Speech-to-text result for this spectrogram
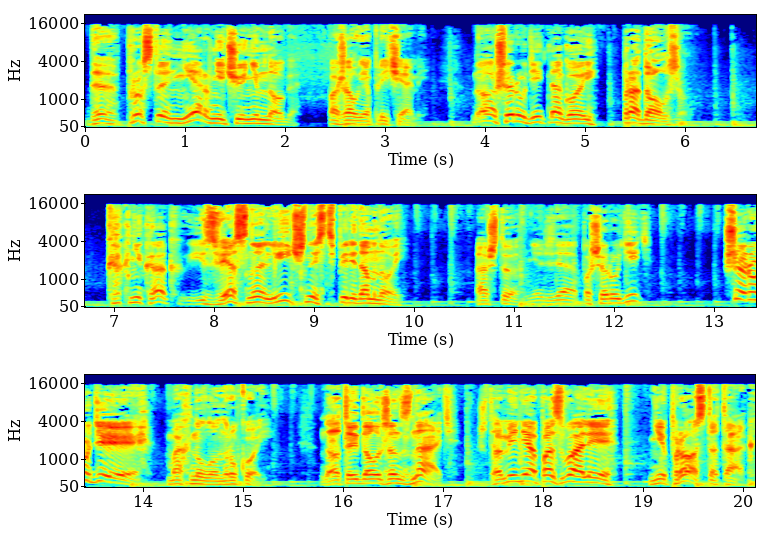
«Да просто нервничаю немного», — пожал я плечами. Но шарудить ногой продолжил. «Как-никак, известная личность передо мной. А что, нельзя пошарудить?» «Шаруди!» — махнул он рукой. «Но ты должен знать, что меня позвали не просто так.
